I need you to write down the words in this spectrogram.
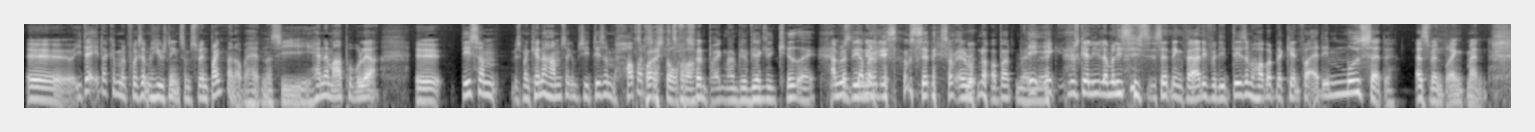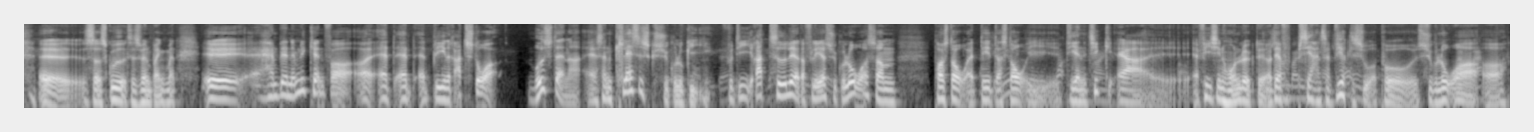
Øh, I dag der kan man for eksempel hive sådan en som Svend Brinkmann op af hatten og sige, han er meget populær. Øh, det som, hvis man kender ham, så kan man sige, det som Hubbard tror, så står jeg tror, for... Svend Brinkmann bliver virkelig ked af, Jamen, nu, at blive nævnt det som sætning som Aaron Hubbard. Men, ikke, ikke, nu skal jeg lige, lad mig lige sige sætningen færdig, fordi det som Hubbard bliver kendt for, er det modsatte af Svend Brinkmann. Øh, så skud til Svend Brinkmann. Øh, han bliver nemlig kendt for at, at, at blive en ret stor modstander af sådan klassisk psykologi. Fordi ret tidligt er der flere psykologer, som påstår, at det, der står i dianetik, er, øh, er fis i en hornlygte, og derfor ser han sig virkelig sur på psykologer og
